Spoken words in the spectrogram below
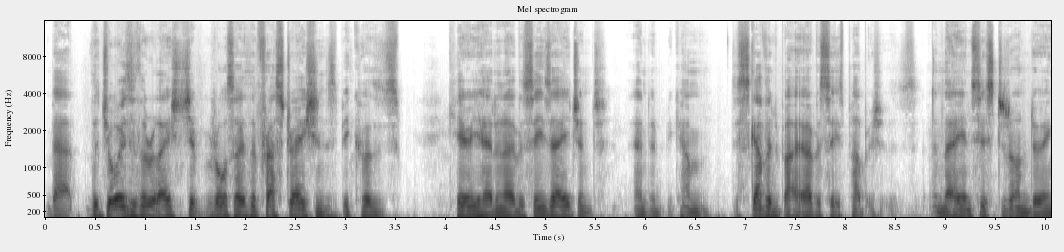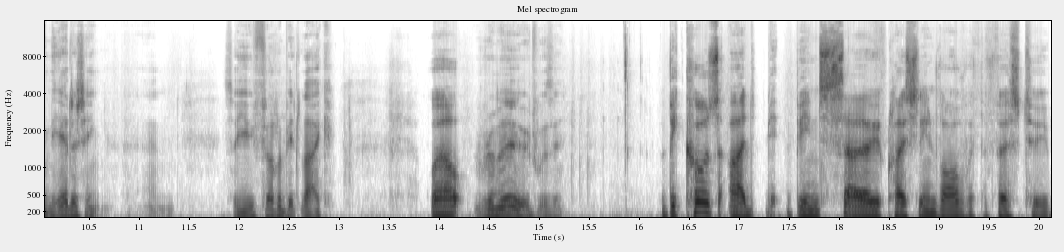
about the joys of the relationship, but also the frustrations because Carey had an overseas agent and had become discovered by overseas publishers, and they insisted on doing the editing. And so you felt a bit like well removed, was it? Because I'd been so closely involved with the first two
